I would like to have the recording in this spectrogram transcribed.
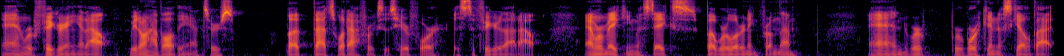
and we're figuring it out. We don't have all the answers, but that's what AFWERX is here for, is to figure that out. And we're making mistakes, but we're learning from them. And we're, we're working to scale that,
